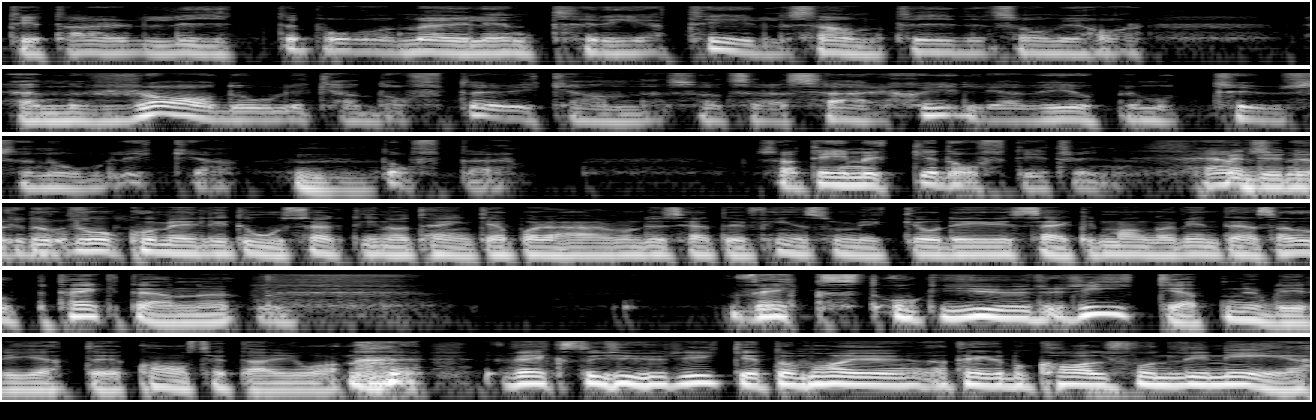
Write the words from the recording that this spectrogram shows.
tittar lite på möjligen tre till samtidigt som vi har en rad olika dofter vi kan så att säga särskilja. Vi är uppemot tusen olika mm. dofter. Så att det är mycket doft i ett vin. Men du, då, då kommer jag lite osökt in och tänka på det här om du säger att det finns så mycket och det är säkert många vi inte ens har upptäckt ännu. Mm växt och djurriket, nu blir det jättekonstigt där Johan. Växt och djurriket, de har ju, jag tänkte på Carl von Linné.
